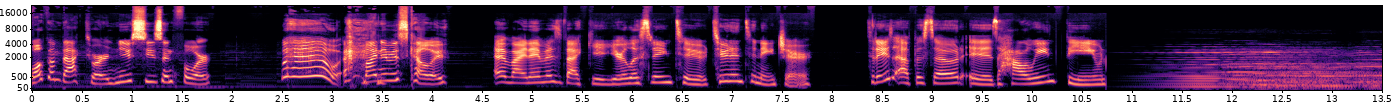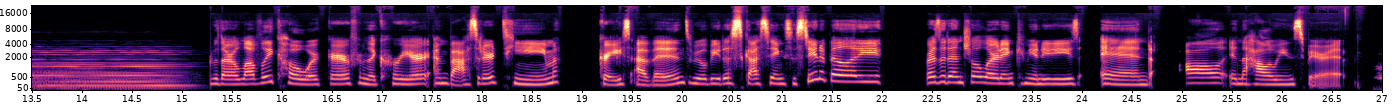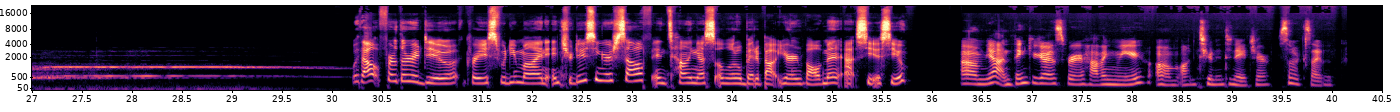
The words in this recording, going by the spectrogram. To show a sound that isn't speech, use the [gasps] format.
Welcome back to our new season four. Woohoo! [laughs] My name is Kelly. and my name is Becky. You're listening to Tune Into Nature. Today's episode is Halloween themed with our lovely coworker from the Career Ambassador team, Grace Evans. We will be discussing sustainability, residential learning communities, and all in the Halloween spirit. Without further ado, Grace, would you mind introducing yourself and telling us a little bit about your involvement at CSU? Um, yeah, and thank you guys for having me um, on Tune Into Nature. So excited.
